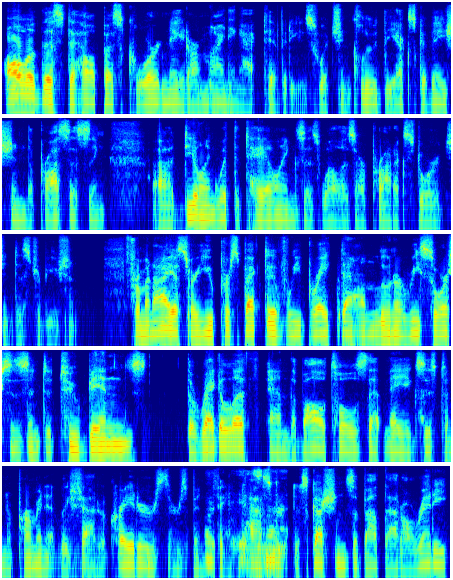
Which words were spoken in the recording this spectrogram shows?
All of this to help us coordinate our mining activities, which include the excavation, the processing, uh, dealing with the tailings, as well as our product storage and distribution. From an ISRU perspective, we break down lunar resources into two bins the regolith and the volatiles that may exist in the permanently shadowed craters. There's been fantastic discussions about that already.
